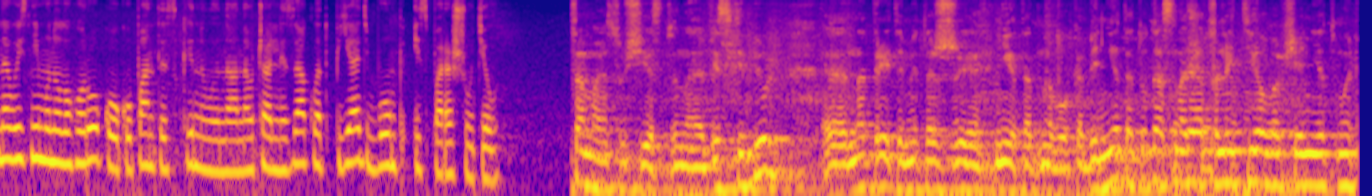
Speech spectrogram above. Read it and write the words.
Навесні минулого року окупанти скинули на навчальний заклад п'ять бомб із парашутів. Самое существенное – вестибюль. Э, На третьем этаже нет одного кабинета, туда снаряд влетел, вообще нет. Мы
